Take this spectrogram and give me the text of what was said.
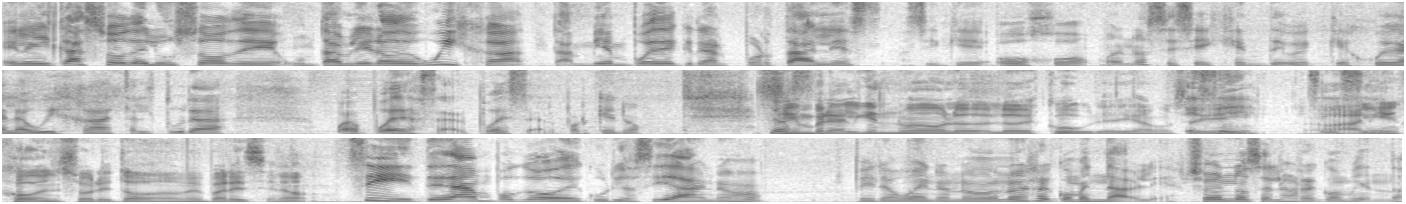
En el caso del uso de un tablero de Ouija, también puede crear portales, así que ojo, bueno, no sé si hay gente que juega la Ouija a esta altura puede ser, puede ser, ¿por qué no? Siempre alguien nuevo lo, descubre, digamos. Alguien, alguien joven sobre todo, me parece, ¿no? Sí, te da un poco de curiosidad, ¿no? Pero bueno, no, no es recomendable. Yo no se los recomiendo.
